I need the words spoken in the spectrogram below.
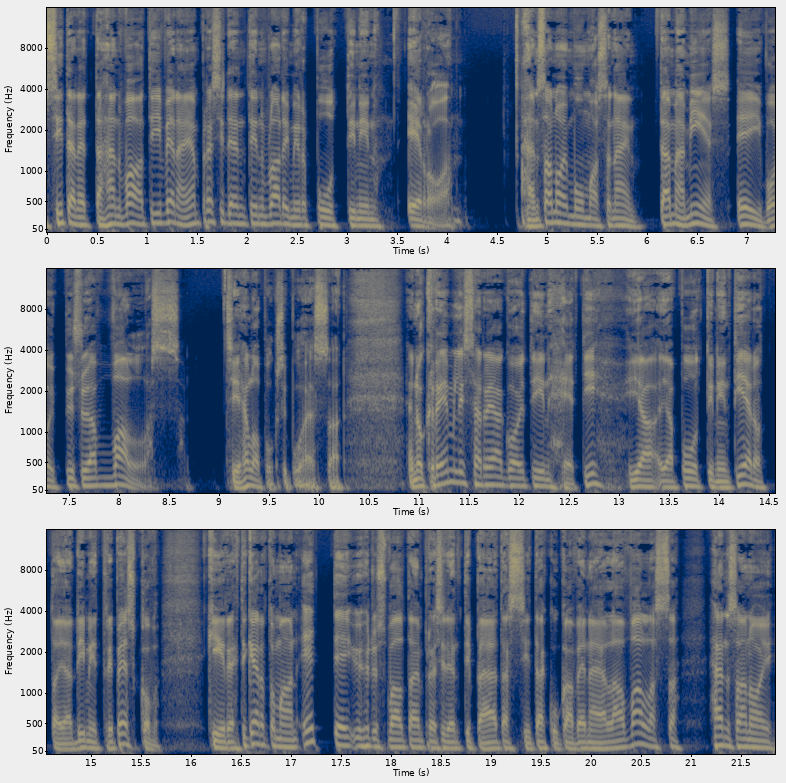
siten, että hän vaatii Venäjän presidentin Vladimir Putinin eroa. Hän sanoi muun muassa näin, tämä mies ei voi pysyä vallassa. Siihen lopuksi puheessaan. No Kremlissä reagoitiin heti ja, ja Putinin tiedottaja Dimitri Peskov kiirehti kertomaan, ettei Yhdysvaltain presidentti päätä sitä, kuka Venäjällä on vallassa. Hän sanoi,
